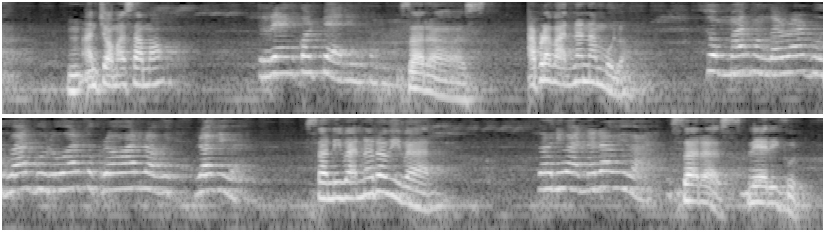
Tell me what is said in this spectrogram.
અને ચોમાસામાં? રેનકોટ પહેરી સરસ. આપણા વારના નામ બોલો. સોમવાર મંગળવાર બુધવાર ગુરુવાર શુક્રવાર રવિ રવિવાર. શનિવાર ને રવિવાર. શનિવાર ને રવિવાર. સરસ. Very good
